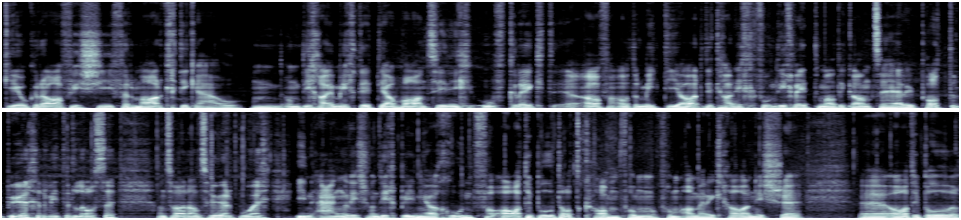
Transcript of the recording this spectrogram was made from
geografische Vermarktung auch. Und, und ich habe mich dort ja wahnsinnig aufgeregt, äh, Anfang, oder Mitte Jahr. Dort habe ich gefunden, ich werde mal die ganzen Harry Potter Bücher wieder hören. Und zwar als Hörbuch in Englisch. Und ich bin ja Kunde von audible.com, vom, vom amerikanischen äh, Audible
